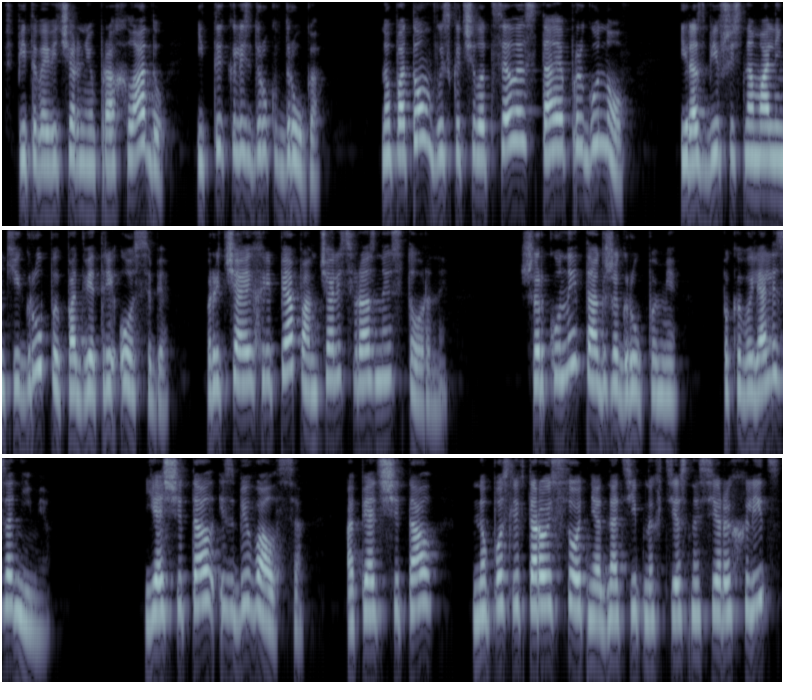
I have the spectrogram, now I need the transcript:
впитывая вечернюю прохладу и тыкались друг в друга. Но потом выскочила целая стая прыгунов, и, разбившись на маленькие группы по две-три особи, рыча и хрипя, помчались в разные стороны. Шаркуны также группами поковыляли за ними. Я считал и сбивался, опять считал, но после второй сотни однотипных тесно-серых лиц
